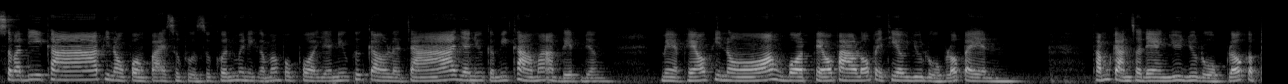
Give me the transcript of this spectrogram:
สวัสดีค่ะ พี่น้องปองปายสุขุสุขคนมื่อนี้กับมาพบพอยานิวคือเก่าละจ้ายานิวกับมีข่าวมาอัปเดตเรื่องแม่แพ้วพี่น้องบอดแพ้วพาวเราไปเที่ยวยุโรปเราเป็นทำการแสดงยูยุโรปแล้วก็ไป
